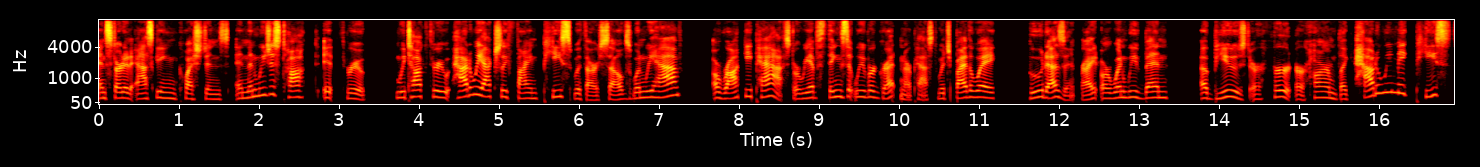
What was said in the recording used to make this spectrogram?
and started asking questions. And then we just talked it through. We talked through how do we actually find peace with ourselves when we have a rocky past or we have things that we regret in our past, which, by the way, who doesn't, right? Or when we've been abused or hurt or harmed, like how do we make peace,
